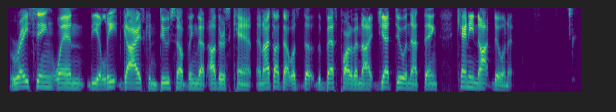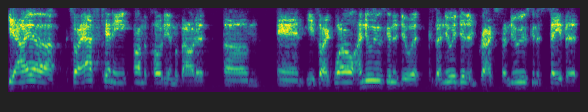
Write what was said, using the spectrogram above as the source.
racing when the elite guys can do something that others can't. And I thought that was the, the best part of the night. Jett doing that thing, Kenny not doing it. Yeah, I uh, so I asked Kenny on the podium about it, um, and he's like, "Well, I knew he was going to do it because I knew he did it in practice. I knew he was going to save it,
